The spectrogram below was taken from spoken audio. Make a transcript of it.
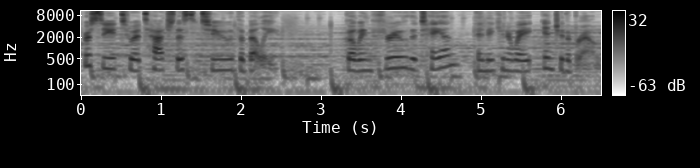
Proceed to attach this to the belly, going through the tan and making your way into the brown.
